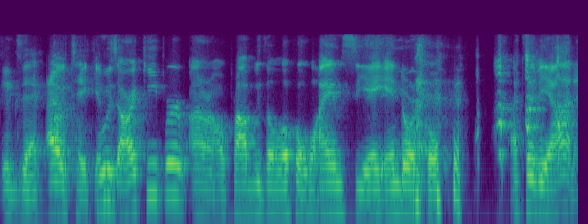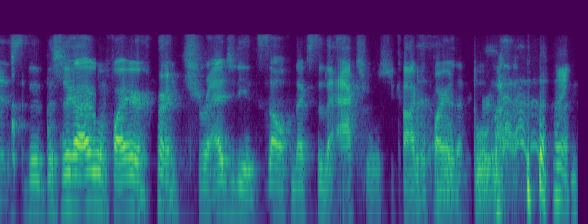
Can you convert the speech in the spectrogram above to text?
Exactly. I would take him. Who's our keeper? I don't know. Probably the local YMCA indoor goal. To be honest, the, the Chicago Fire are a tragedy itself next to the actual Chicago Fire that boy. occurred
